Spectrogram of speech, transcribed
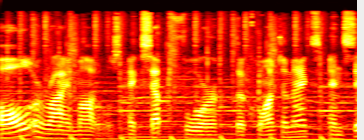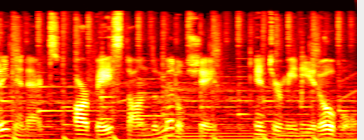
All Arai models except for the Quantum X and Signet X are based on the middle shape, intermediate oval,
